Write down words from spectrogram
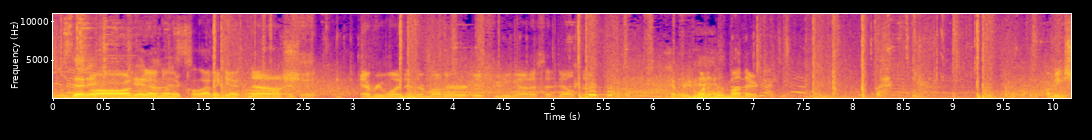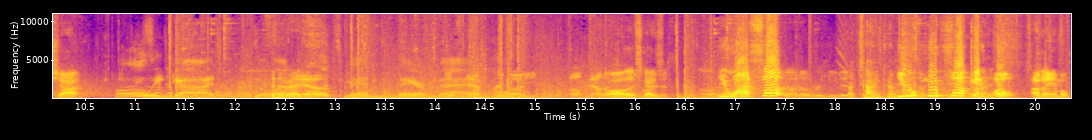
Is that a Oh, I jet could have on another us? collat again. No, oh shit. Everyone and their mother is shooting at us at Delta. Everyone and their mother. I'm being shot. Holy God! There's a lot of Yeah. bullets, man. They are mad. Everybody. Oh, now they're Oh, this guy's- behind us. Oh, you want some? A tank comes You up you fucking guys. oh out of ammo.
